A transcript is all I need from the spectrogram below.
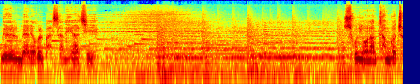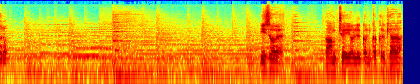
늘 매력을 발산해야지. 소니원한테 한 것처럼. 이사회 다음 주에 열릴 거니까 그렇게 하라.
